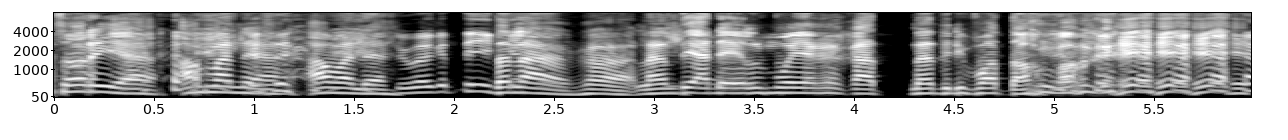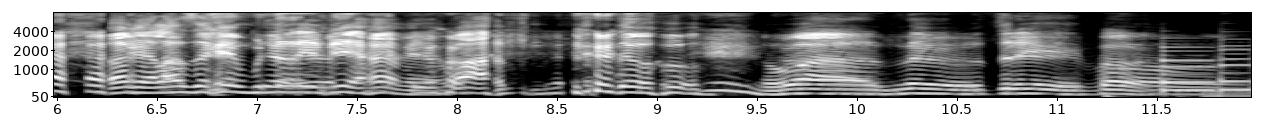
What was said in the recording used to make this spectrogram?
Sorry ya. Aman ya, aman ya. Dua ketiga. Tenang, ha, nanti ada ilmu yang ngekat, nanti dipotong. Oke, oke langsung yang bener ini ya. Oke, One, two, one, two, three, four.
